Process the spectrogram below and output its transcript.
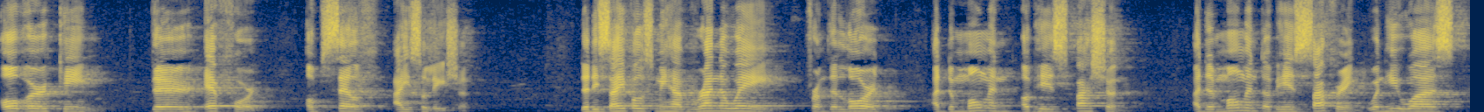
overcame their effort of self isolation. The disciples may have run away from the Lord at the moment of his passion, at the moment of his suffering when he was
